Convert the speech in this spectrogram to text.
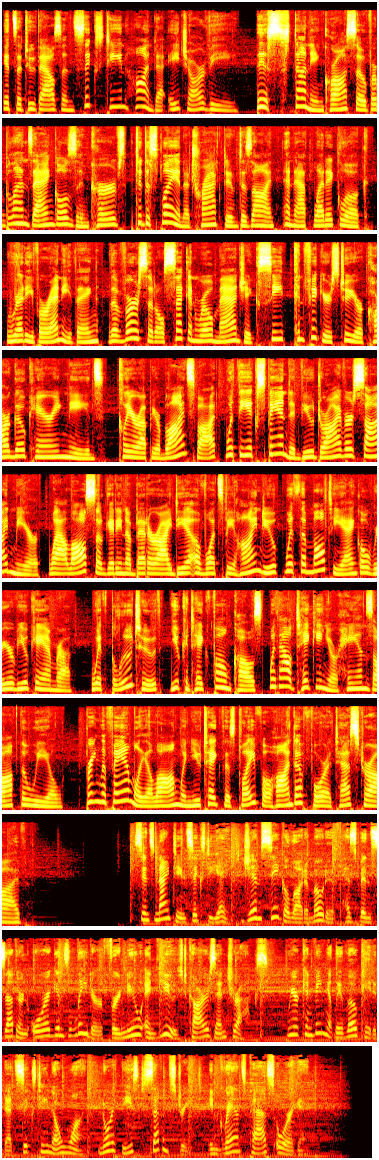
It's a 2016 Honda HRV. This stunning crossover blends angles and curves to display an attractive design and athletic look. Ready for anything, the versatile second row magic seat configures to your cargo carrying needs. Clear up your blind spot with the expanded view driver's side mirror, while also getting a better idea of what's behind you with the multi angle rear view camera. With Bluetooth, you can take phone calls without taking your hands off the wheel. Bring the family along when you take this playful Honda for a test drive. Since 1968, Jim Sigel Automotive has been Southern Oregon's leader for new and used cars and trucks. We are conveniently located at 1601 Northeast 7th Street in Grants Pass, Oregon.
